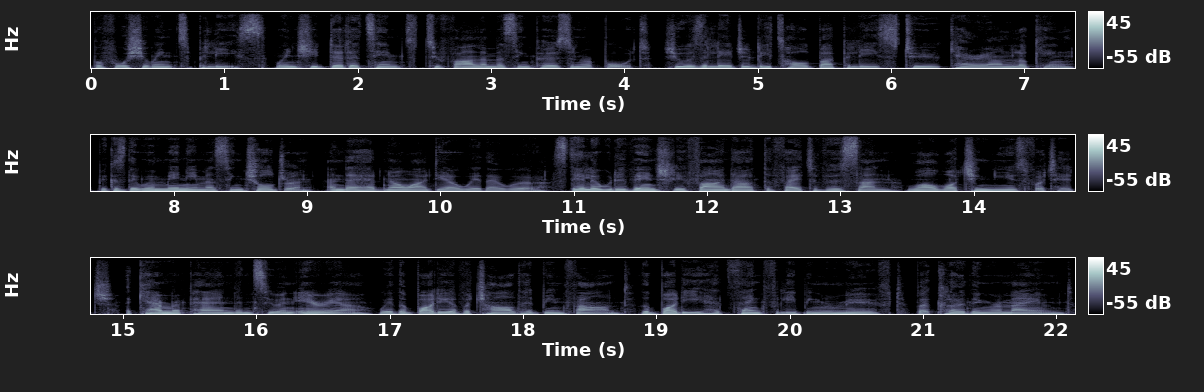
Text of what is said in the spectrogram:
before she went to police. When she did attempt to file a missing person report, she was allegedly told by police to carry on looking because there were many missing children and they had no idea where they were. Stella would eventually find out the fate of her son while watching news footage. A camera panned into an area where the body of a child had been found. The body had thankfully been removed, but clothing remained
